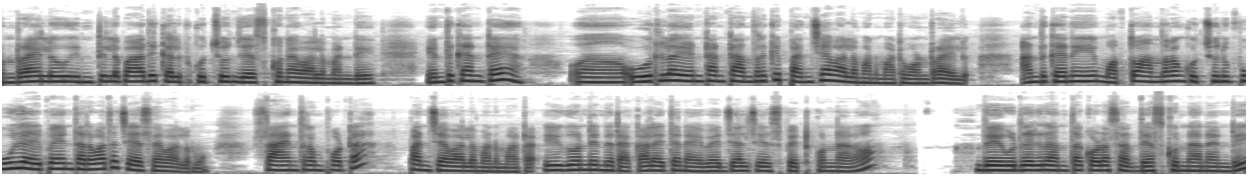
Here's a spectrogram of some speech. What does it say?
ఉండ్రాయిలు ఇంటిల కలిపి కూర్చొని చేసుకునే వాళ్ళమండి. ఎందుకంటే ఊర్లో ఏంటంటే అందరికీ పంచేవాళ్ళం అనమాట ఉండ్రాయిలు. అందుకని మొత్తం అందరం కూర్చుని పూజ అయిపోయిన తర్వాత చేసేవాళ్ళము. సాయంత్రం పూట పంచేవాళ్ళం అనమాట ఇదిగోండి ఇన్ని రకాలైతే నైవేద్యాలు చేసి పెట్టుకున్నాను. దేవుడి దగ్గర అంతా కూడా సర్దేసుకున్నానండి.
